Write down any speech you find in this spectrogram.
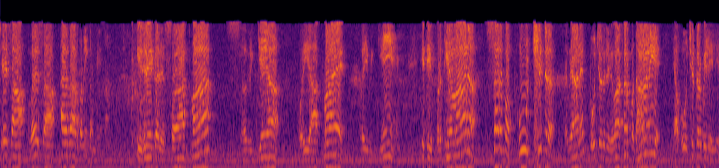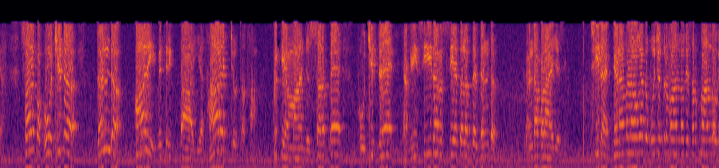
जैसा, वैसा ऐसा अर्थ नहीं करने। का इसलिए करे स्वात्मा सविज्ञ वही आत्मा है वही विज्ञ है। यदि प्रतीयमान सर्प भू छिद्र भू छिद्र सर्प धारा लिए, या भू छिद्र भी ले लिया। सर्प भू छिद्र दंड आदि व्यतिरिक्ता यथारज्यो तथा। प्रतीयमान जो सर्प है भू छिद्र है, या कहीं सीधा रस्सी है तो लगता है दंड। डंडा पड़ा है जैसे। सीधा टेढ़ा मेढ़ा होगा तो भूचित्र मान लोगे, सर्प मान लोगे।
